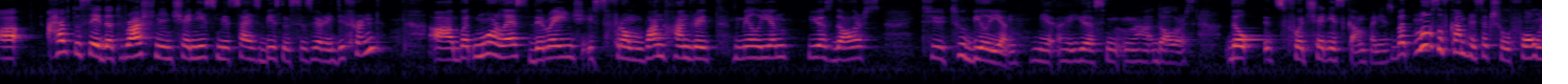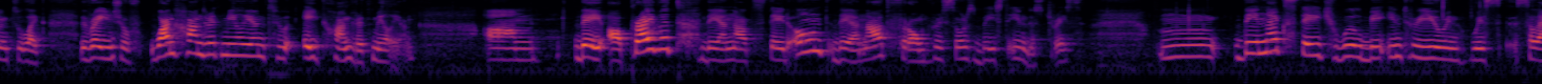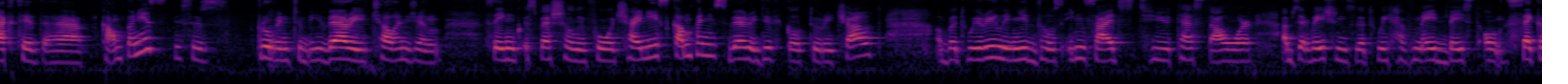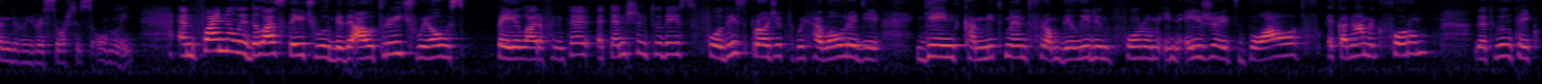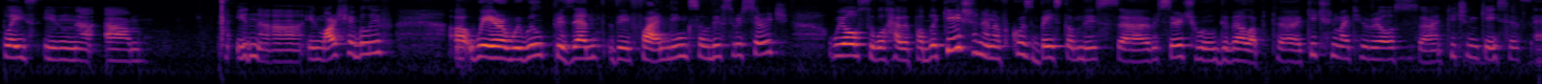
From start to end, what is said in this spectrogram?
Uh, I have to say that Russian and Chinese mid-sized business is very different. Uh, but more or less the range is from 100 million US dollars to 2 billion US uh, dollars, though it's for Chinese companies. But most of companies actually fall into like the range of 100 million to 800 million. Um, they are private, they are not state-owned, they are not from resource-based industries. Mm, the next stage will be interviewing with selected uh, companies. This is proven to be very challenging thing, especially for Chinese companies, very difficult to reach out. But we really need those insights to test our observations that we have made based on secondary resources only. And finally, the last stage will be the outreach. We always pay a lot of attention to this. For this project, we have already gained commitment from the leading forum in Asia. It's Boao Economic Forum that will take place in uh, um, in, uh, in March, I believe, uh, where we will present the findings of this research. We also will have a publication, and of course, based on this uh, research, we'll develop uh, teaching materials, uh, teaching cases,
